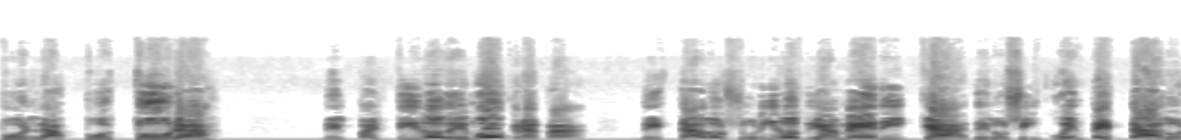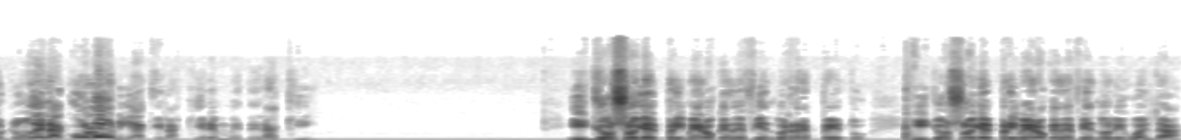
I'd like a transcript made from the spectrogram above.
por las posturas del Partido Demócrata de Estados Unidos de América, de los 50 estados, no de la colonia, que las quieren meter aquí. Y yo soy el primero que defiendo el respeto. Y yo soy el primero que defiendo la igualdad.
